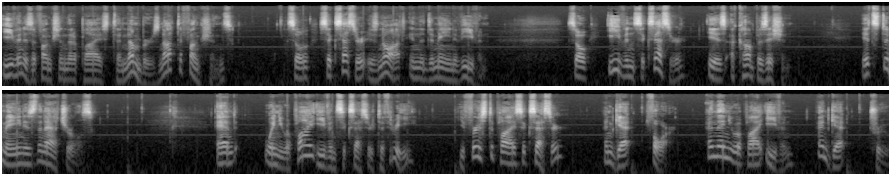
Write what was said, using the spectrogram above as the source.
even is a function that applies to numbers, not to functions, so successor is not in the domain of even. So even successor is a composition. Its domain is the naturals. And when you apply even successor to 3, You first apply successor and get 4, and then you apply even and get true.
